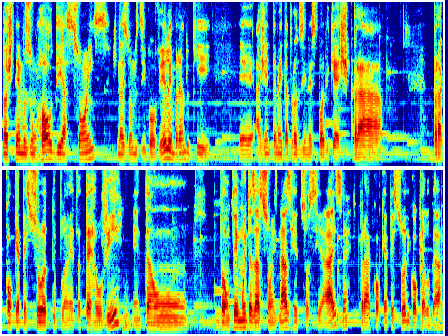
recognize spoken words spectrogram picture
nós temos um rol de ações que nós vamos desenvolver. Lembrando que é, a gente também está produzindo esse podcast para para qualquer pessoa do planeta Terra ouvir. Então, vão ter muitas ações nas redes sociais, certo? Para qualquer pessoa de qualquer lugar.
